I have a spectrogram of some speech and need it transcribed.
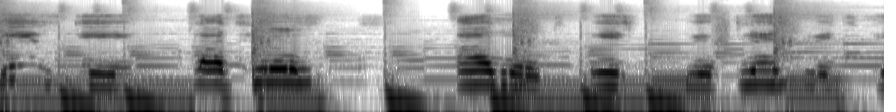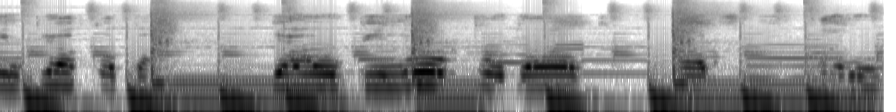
If the platinum anode is replaced with impure copper, there will be no product at anode.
